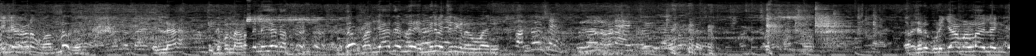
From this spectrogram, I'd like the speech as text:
ചെയ്യാനാണ് വന്നത്. ഇല്ല ഇതിപ്പോ നടന്നില്ല ഞാൻ കത്ത്? പഞ്ചായത്ത് എന്ത് എന്തിനു വെച്ചിരിക്കണം ഇവന്മാര്? മനുഷ്യന് കുടിക്കാൻ വെള്ളം ഇല്ലെങ്കിൽ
